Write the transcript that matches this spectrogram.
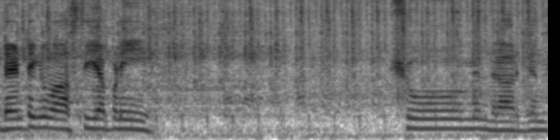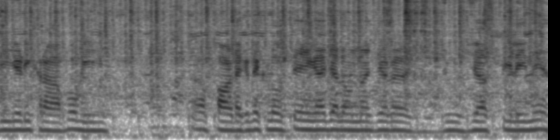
ਡੈਂਟਿੰਗ ਵਾਸਤੇ ਆਪਣੀ ਸ਼ੂ ਮਹਿੰਦਰਾ ਅਰਜਨ ਦੀ ਜਿਹੜੀ ਖਰਾਬ ਹੋ ਗਈ ਫਾਟਕ ਤੇ ਖਲੋਤੇ ਹੈਗਾ ਚਲ ਉਹਨਾਂ ਚਿਰ ਜੂਸ ਜਾਸ ਪੀ ਲੈਨੇ ਆ।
